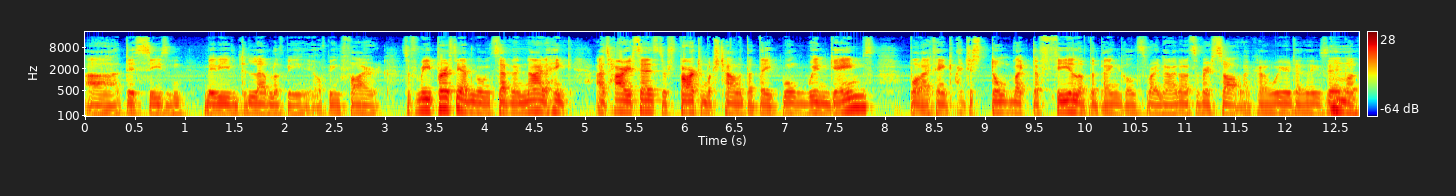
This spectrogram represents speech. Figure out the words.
uh, this season, maybe even to the level of being of being fired. So for me personally, I'm going seven and nine. I think, as Harry says, there's far too much talent that they won't win games. But I think I just don't like the feel of the Bengals right now. I know it's a very soft, like kind of weird thing to say, but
